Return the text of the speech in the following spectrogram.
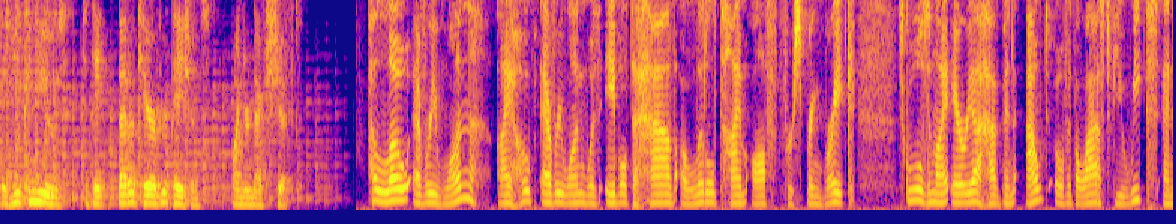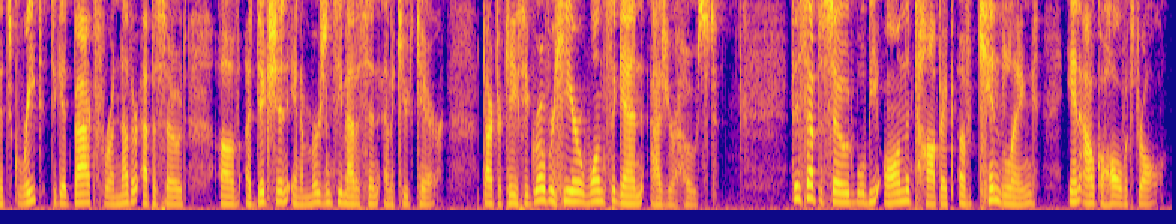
that you can use to take better care of your patients on your next shift. Hello, everyone. I hope everyone was able to have a little time off for spring break. Schools in my area have been out over the last few weeks, and it's great to get back for another episode of Addiction in Emergency Medicine and Acute Care. Dr. Casey Grover here once again as your host. This episode will be on the topic of kindling in alcohol withdrawal.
